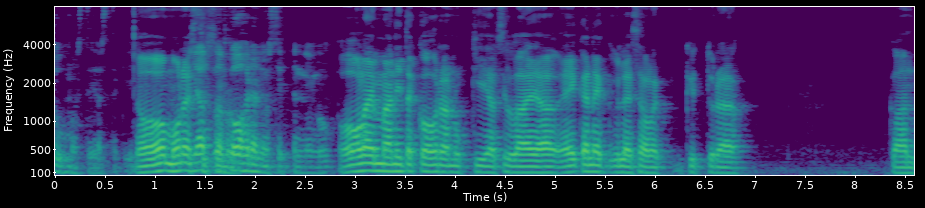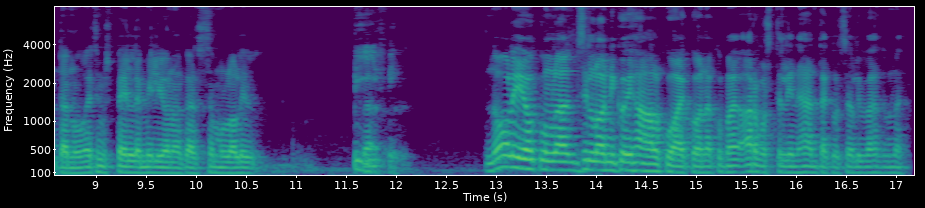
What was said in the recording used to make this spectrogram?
tuhmasti jostakin. No, monesti Ja oot kohdannut sitten niin kuin... Olen mä niitä kohdannutkin ja sillä ja eikä ne yleensä ole kyttyrää kantanut. Esimerkiksi Pelle Miljoonan kanssa mulla oli... Piifi. No oli joku, silloin niin ihan alkuaikoina, kun mä arvostelin häntä, kun se oli vähän tämmöinen...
